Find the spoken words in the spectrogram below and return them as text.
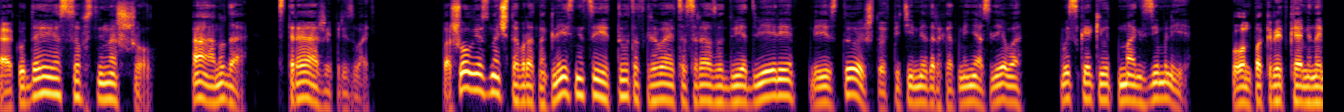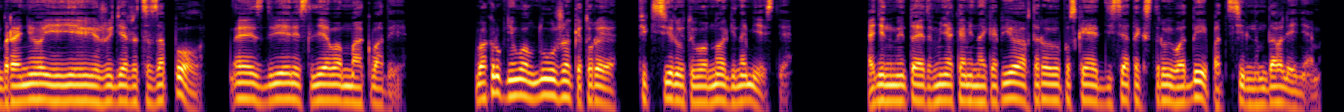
а куда я, собственно, шел? А, ну да, стражей призвать. Пошел я, значит, обратно к лестнице, и тут открываются сразу две двери, и из той, что в пяти метрах от меня слева, выскакивает маг земли. Он покрыт каменной броней и ею же держится за пол, а из двери слева маг воды. Вокруг него лужа, которая фиксирует его ноги на месте. Один метает в меня каменное копье, а второй выпускает десяток струй воды под сильным давлением.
